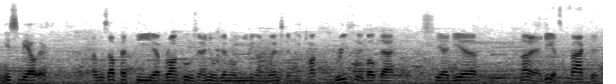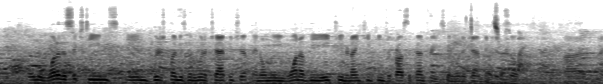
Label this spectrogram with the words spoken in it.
needs to be out there. I was up at the uh, Broncos annual general meeting on Wednesday. We talked briefly about that the idea, not an idea, it's a fact that only one of the six teams in British Columbia is going to win a championship, and only one of the 18 or 19 teams across the country is going to win a championship. Right. So uh,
